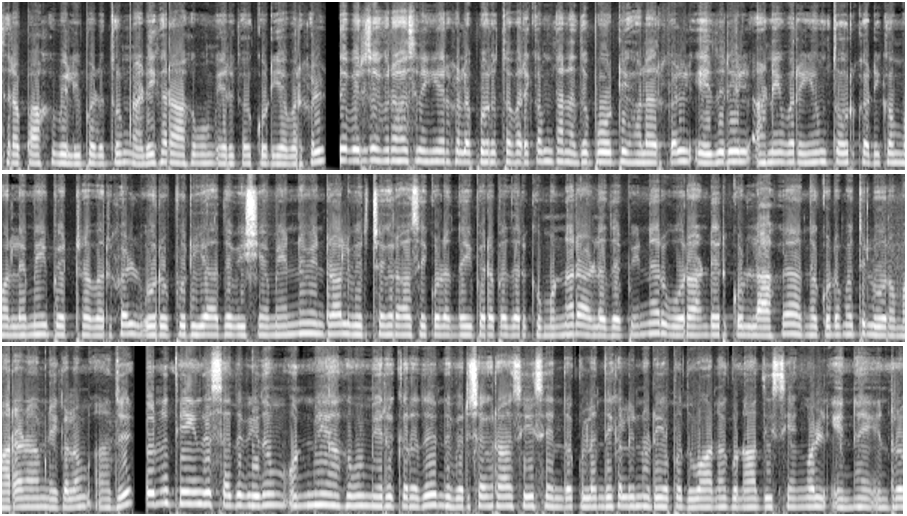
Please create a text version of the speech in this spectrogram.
சிறப்பாக வெளிப்படுத்தும் நடிகராகவும் இருக்கக்கூடியவர்கள். இந்த விருச்சகராசினியர்களை பொறுத்த வரைக்கும் தனது போட்டியாளர்கள் எதிரில் அனைவரையும் தோற்கடிக்கும் வல்லமை பெற்றவர்கள். ஒரு புரியாத விஷயம் என்னவென்றால் விருச்சகராசி குழந்தை பிறப்பதற்கு முன்னர் அல்லது பின்னர் ஓராண்டிற்குள்ளாக அந்த குடும்பத்தில் ஒரு மரணம் நிகழும். அது தொண்ணூத்தி ஐந்து சதவீதம் உண்மையாகவும் இருக்கிறது. இந்த விருச்சகராசியை சேர்ந்த குழந்தைகளினுடைய பொதுவான குணாதிசயங்கள் என்ன என்று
